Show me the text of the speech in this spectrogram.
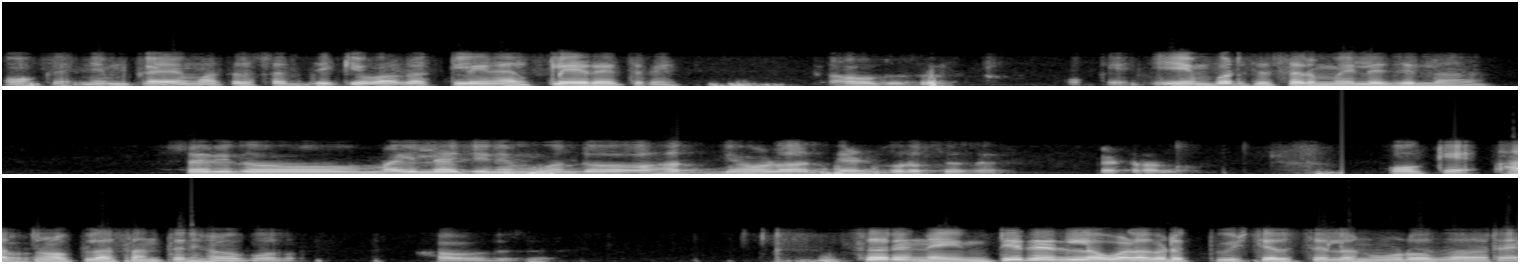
ಓಕೆ ನಿಮ್ಮ ಕೈ ಮಾತ್ರ ಸದ್ಯಕ್ಕೆ ಇವಾಗ ಕ್ಲೀನಲ್ಲಿ ಕ್ಲಿಯರ್ ಐತ್ರಿ. ಹೌದು ಸರ್ ಓಕೆ ಏನು ಬರುತ್ತೆ ಸರ್ ಮೈಲೇಜ್ ಎಲ್ಲ? ಸರ್ ಇದು ಮೈಲೇಜ್ ನಿಮ್ಗೊಂದು ಹದಿನೇಳು ಹದಿನೆಂಟು ಬರುತ್ತೆ ಸರ್ ಪೆಟ್ರೋಲ್ ಓಕೆ ಹದಿನೇಳು ಪ್ಲಸ್ ಅಂತಲೇ ಹೇಳ್ಬೋದು. ಹೌದು ಸರ್ ಸರ್ ಇನ್ನು ಇಂಟೀರಿಯರ್ ಎಲ್ಲ ಒಳಗಡೆ ಫೀಚರ್ಸ್ ಎಲ್ಲ ನೋಡೋದಾದ್ರೆ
